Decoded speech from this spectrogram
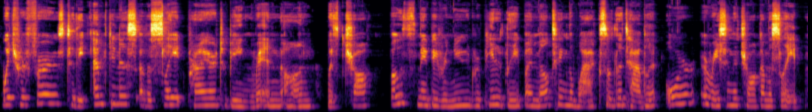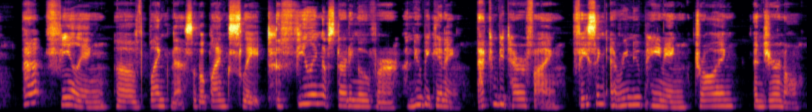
which refers to the emptiness of a slate prior to being written on with chalk. Both may be renewed repeatedly by melting the wax of the tablet or erasing the chalk on the slate. That feeling of blankness, of a blank slate, the feeling of starting over, a new beginning, that can be terrifying. Facing every new painting, drawing, and journal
